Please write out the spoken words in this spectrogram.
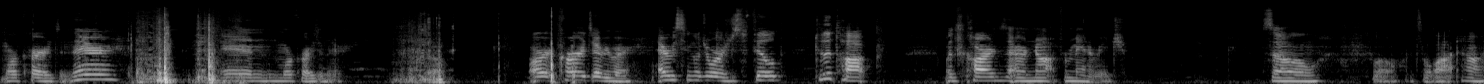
more cards in there, and more cards in there. So, art cards everywhere. Every single drawer is just filled to the top with cards that are not from Manaridge. So, well, it's a lot, huh?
